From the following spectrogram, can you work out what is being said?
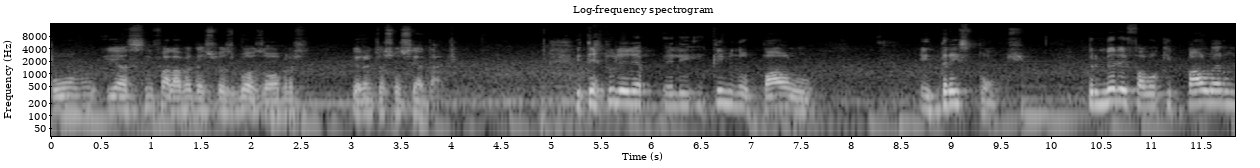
povo e assim falava das suas boas obras perante a sociedade. E Tertúlio ele, ele incriminou Paulo em três pontos. Primeiro, ele falou que Paulo era um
